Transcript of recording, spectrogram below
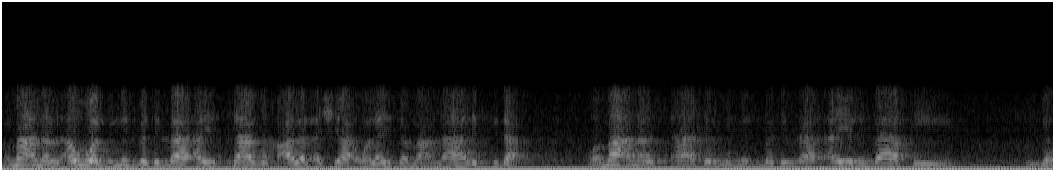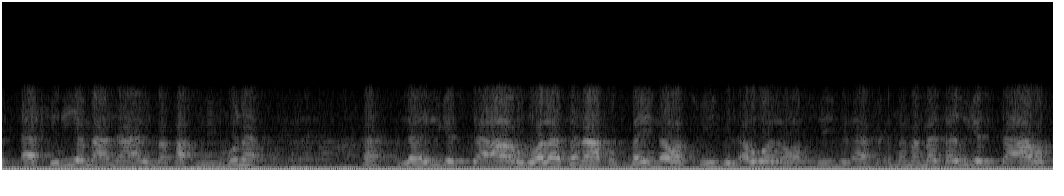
فمعنى الأول بالنسبة لله أي السابق على الأشياء وليس معناها الابتداء. ومعنى الآخر بالنسبة لله أي الباقي. يبقى الآخرية معناها البقاء. من هنا ها لا يوجد تعارض ولا تناقض بين وصفه بالأول ووصفه بالآخر. إنما متى يوجد التعارض؟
